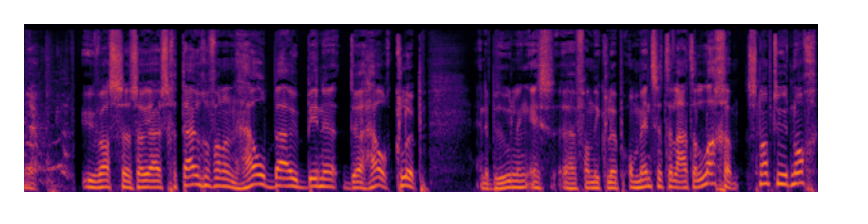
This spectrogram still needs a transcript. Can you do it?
Ja. U was uh, zojuist getuige van een huilbui binnen de Huilclub. En de bedoeling is uh, van die club om mensen te laten lachen. Snapt u het nog?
